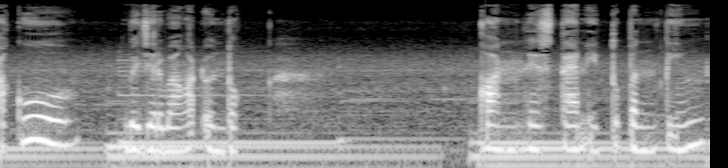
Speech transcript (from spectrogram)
aku belajar banget untuk konsisten itu penting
